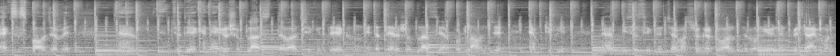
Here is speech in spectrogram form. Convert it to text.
অ্যাক্সেস পাওয়া যাবে। যদিও এখানে এগারোশো প্লাস দেওয়া আছে, কিন্তু এখন এটা তেরোশো প্লাস এয়ারপোর্ট লাউঞ্জে MTB visa signature master card world এবং ইউনিয়ন পে ডায়মন্ড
